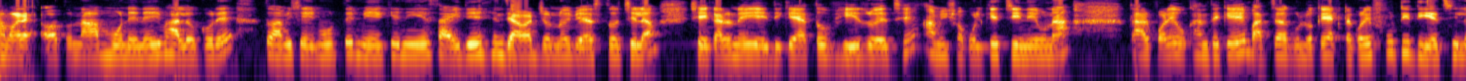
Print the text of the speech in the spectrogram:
আমার অত নাম মনে নেই ভালো করে। তো আমি সেই মুহূর্তে মেয়েকে নিয়ে সাইডে যাওয়ার জন্যই ব্যস্ত ছিলাম। সেই কারণেই এইদিকে এত ভিড় রয়েছে, আমি সকলকে চিনিও না। তারপরে ওখান থেকে বাচ্চাগুলোকে একটা করে ফুটি দিয়েছিল।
